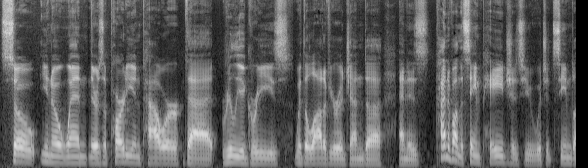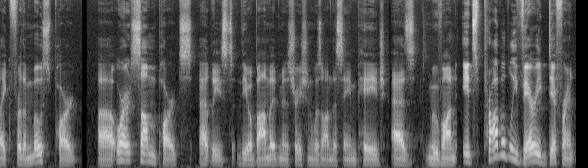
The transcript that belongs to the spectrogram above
So, you know, when there's a party in power that really agrees with a lot of your agenda and is kind of on the same page as you, which it seemed like for the most part, uh, or some parts at least, the Obama administration was on the same page as MoveOn. It's probably very different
